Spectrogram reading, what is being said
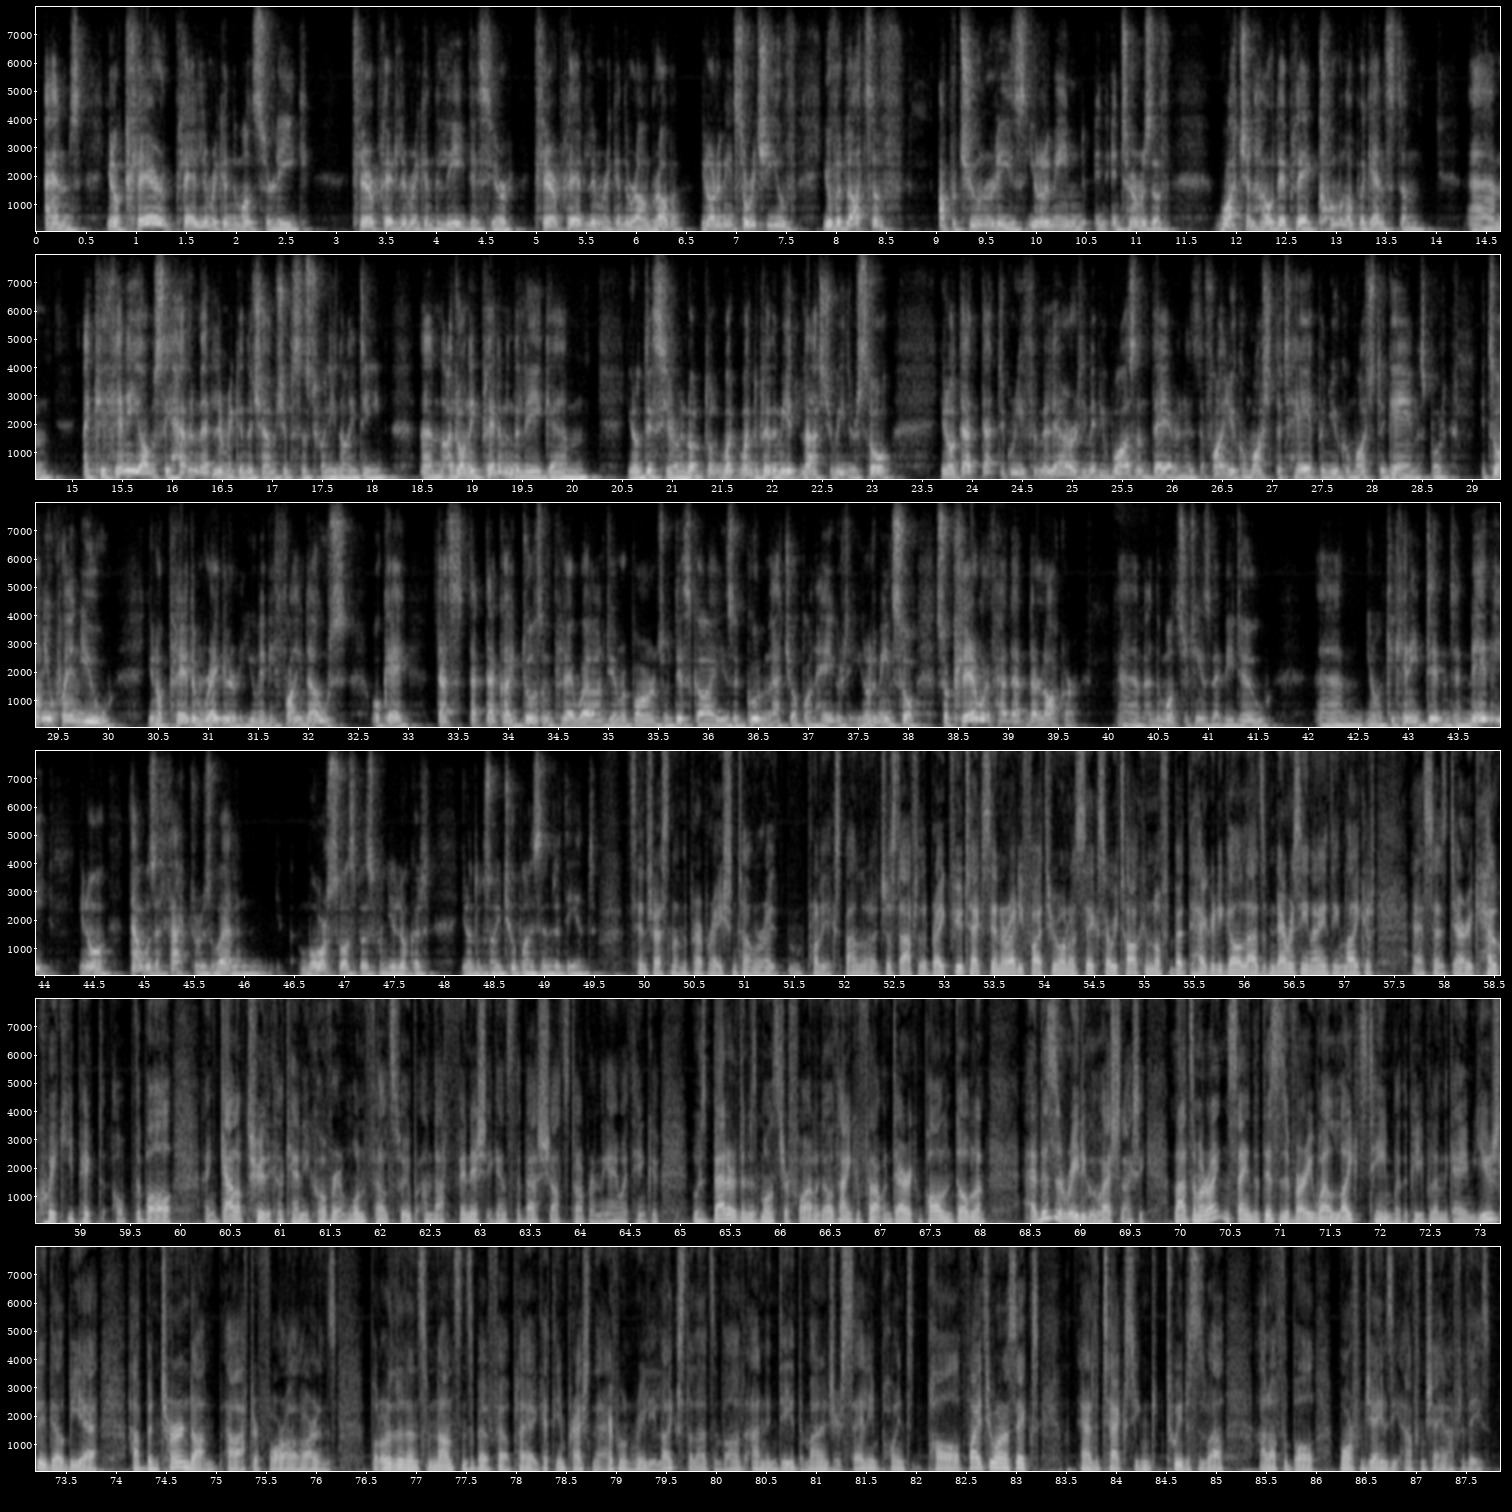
and you know, Clare played Limerick in the Munster League. Clare played Limerick in the league this year. Clare played Limerick in the round robin. You know what I mean? So Richie, you've you've had lots of opportunities. You know what I mean in, in terms of watching how they play, coming up against them. Um, and Kilkenny obviously haven't met Limerick in the championship since 2019, and I don't think played them in the league. Um, you know this year, and don't, don't might, have played them last year either. So you know that that degree of familiarity maybe wasn't there and it's fine you can watch the tape and you can watch the games but it's only when you you know play them regularly you maybe find out okay that's that, that guy doesn't play well on Diarmaid Byrnes or this guy is a good matchup on Hegarty you know what I mean? So so Clare would have had that in their locker um, and the Munster teams maybe do um, you know Kilkenny didn't and maybe you know that was a factor as well and more so I suppose when you look at you know there was only two points in it at the end It's interesting on the preparation time. Right, probably expand on it just after the break. Few texts in already. Five three one zero six. Are we talking enough about the Hegarty goal, lads? I've never seen anything like it. Uh, says Derek. How quick he picked up the ball and galloped through the Kilkenny cover in one fell swoop, and that finish against the best shot stopper in the game. I think it was better than his Munster final goal. Thank you for that one, Derek and Paul in Dublin. Uh, this is a really good question, actually, lads. Am I right in saying that this is a very well liked team by the people in the game? Usually they'll be uh, have been turned on after four All Irelands, but other than some nonsense about foul play, I get the impression that everyone really likes the lads involved and indeed the manager. Salient point, Paul. 53106, uh, the text. You can tweet us as well at Off the Ball. More from Jamesy and from Shane after these.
